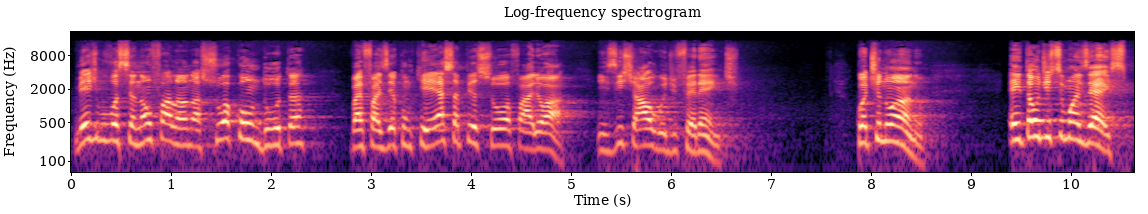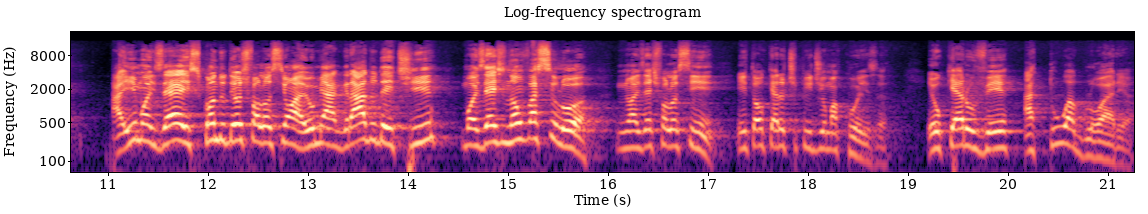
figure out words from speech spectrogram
mesmo você não falando, a sua conduta vai fazer com que essa pessoa fale, ó, existe algo diferente. Continuando. Então disse Moisés, aí Moisés, quando Deus falou assim, ó, eu me agrado de ti, Moisés não vacilou. Moisés falou assim: então eu quero te pedir uma coisa. Eu quero ver a tua glória.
